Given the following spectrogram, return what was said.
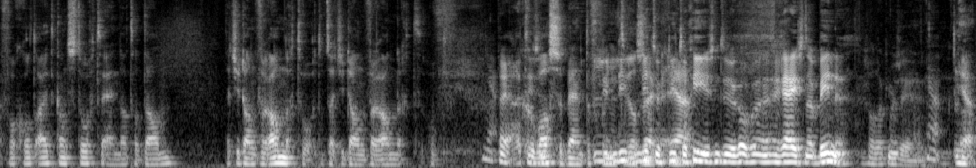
voor God uit kan storten en dat er dan dat je dan veranderd wordt, of dat je dan verandert of ja. Nou ja, gewassen bent of hoe je het wil zeggen. Liturgie ja. is natuurlijk ook een reis naar binnen, zal ik maar zeggen. Ja. ja.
